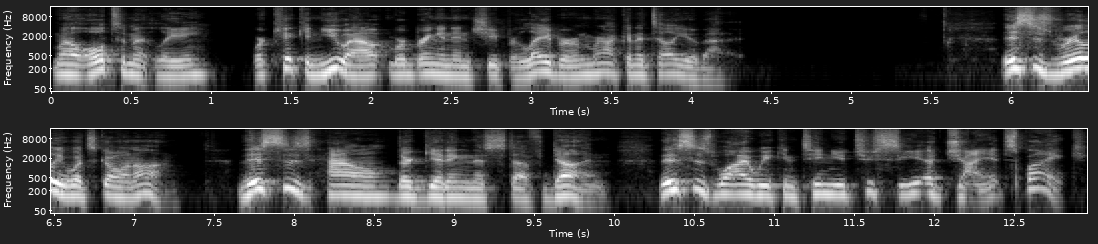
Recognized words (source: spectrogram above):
well, ultimately we're kicking you out. We're bringing in cheaper labor and we're not going to tell you about it. This is really what's going on. This is how they're getting this stuff done. This is why we continue to see a giant spike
